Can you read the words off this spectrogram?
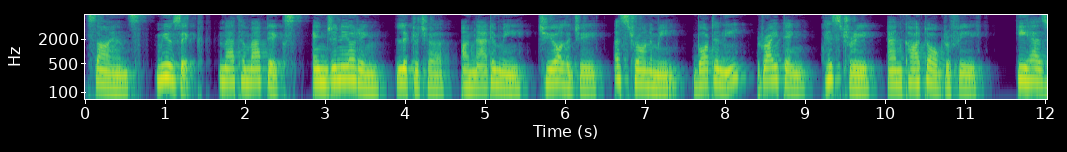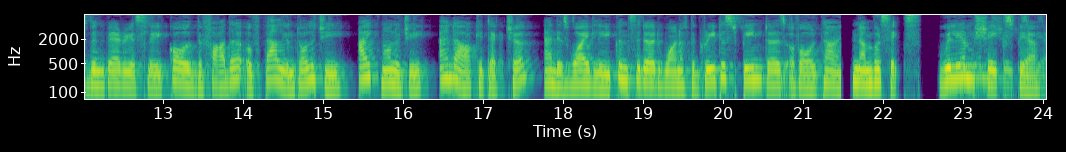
science, music, mathematics, engineering, literature, anatomy, geology, astronomy, botany, writing, history, and cartography. He has been variously called the father of paleontology, ichnology, and architecture, and is widely considered one of the greatest painters of all time. Number 6. William Shakespeare.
